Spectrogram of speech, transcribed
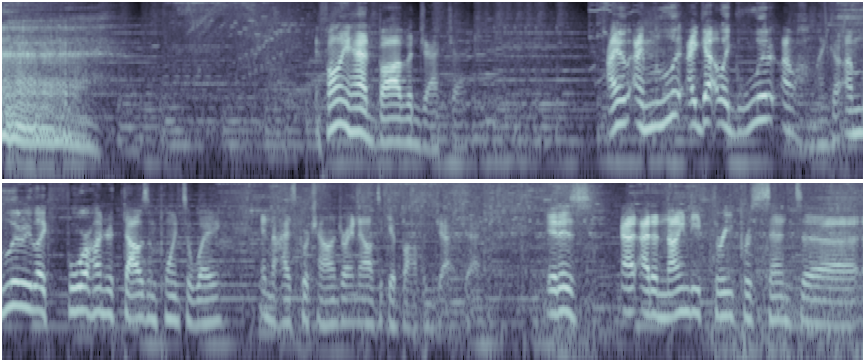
if only I had Bob and Jack Jack. I, I'm I got like lit. Oh my god, I'm literally like 400,000 points away in the high score challenge right now to get Bob and Jack Jack. It is at, at a 93% uh,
